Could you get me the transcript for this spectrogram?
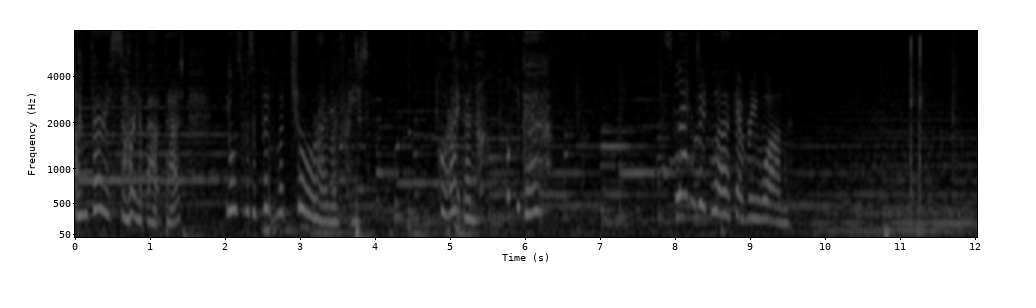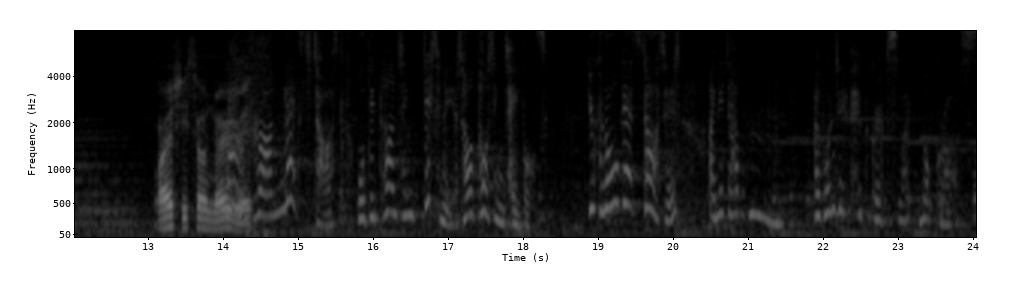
I'm very sorry about that. Yours was a bit mature, I'm afraid. All right then, off you go. Splendid work, everyone. Why is she so Now, nervous? for our next task, we'll be planting Dittany at our potting tables. You can all get started. I need to have a... Hmm. I wonder if hippogriffs like knotgrass.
